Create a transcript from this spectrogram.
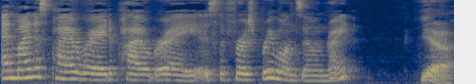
And minus pi over a to pi over a is the first Brillouin zone, right? Yeah.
